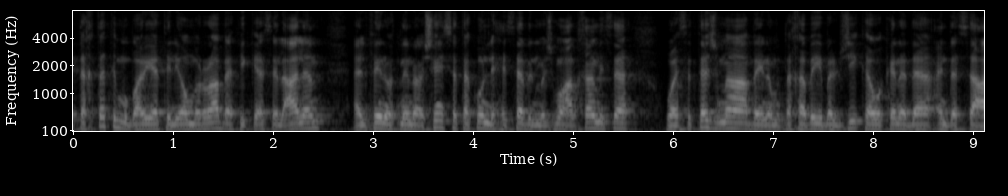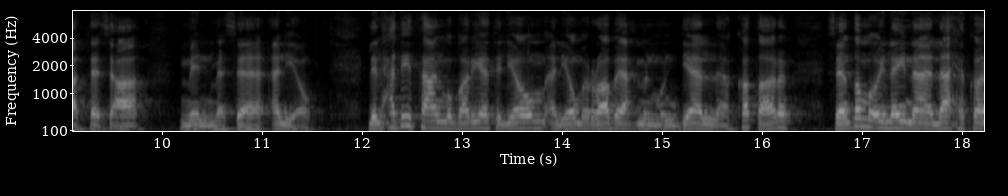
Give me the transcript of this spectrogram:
تختتم مباريات اليوم الرابع في كأس العالم 2022 ستكون لحساب المجموعة الخامسة وستجمع بين منتخبي بلجيكا وكندا عند الساعة التاسعة من مساء اليوم. للحديث عن مباريات اليوم اليوم الرابع من مونديال قطر سينضم إلينا لاحقا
